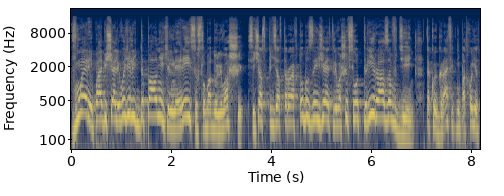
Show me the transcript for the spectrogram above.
В мэрии пообещали выделить дополнительные рейсы в Слободу-Леваши. Сейчас 52-й автобус заезжает в Леваши всего три раза в день. Такой график не подходит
